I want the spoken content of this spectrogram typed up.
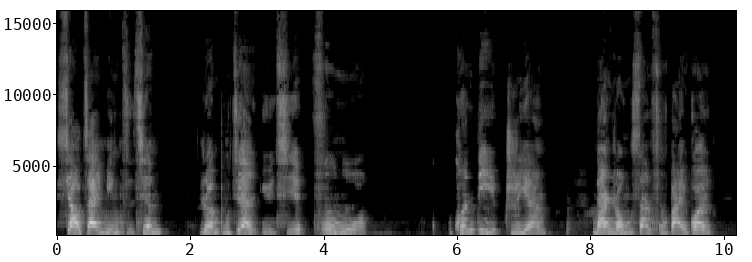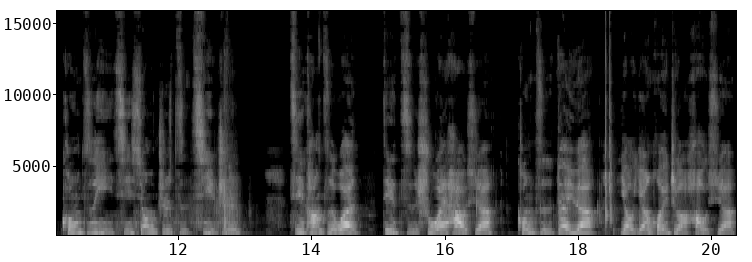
孝哉，闵子骞！人不见与其父母昆弟之言，难容三父白归。孔子以其兄之子弃之。”季康子问弟子孰为好学？孔子对曰：“有颜回者好学，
